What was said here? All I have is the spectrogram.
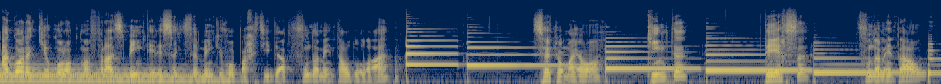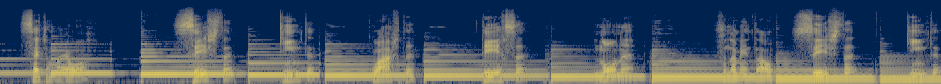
Agora aqui eu coloco uma frase bem interessante também, que eu vou partir da fundamental do Lá. Sétima maior. Quinta. Terça. Fundamental. Sétima maior. Sexta. Quinta. Quarta. Terça. Nona. Fundamental. Sexta. Quinta.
